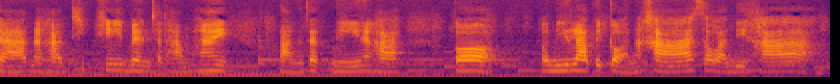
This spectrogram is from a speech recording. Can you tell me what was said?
การ์ดนะคะที่ที่เบนจะทำให้หลังจากนี้นะคะ ก็วันนี้ลาไปก่อนนะคะ สวัสดีค่ะ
